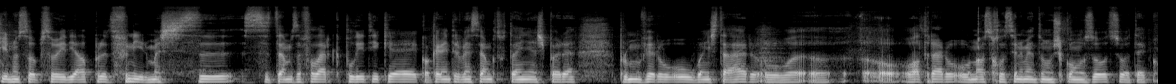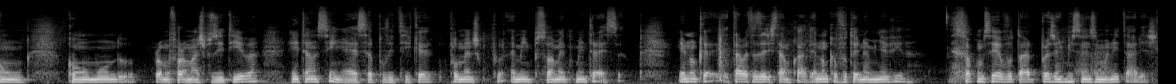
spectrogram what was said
Eu não sou a pessoa ideal para definir, mas se, se estamos a falar que política é qualquer intervenção que tu tenhas para promover o, o bem-estar ou, uh, ou, ou, alterar o, o, nosso relacionamento uns com os outros ou até com, com o mundo para uma forma mais positiva, então sim, é essa política, pelo menos a mim pessoalmente me interessa. Eu nunca, eu estava a dizer isto há um bocado, eu nunca votei na minha vida só comecei a votar depois das missões humanitárias.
